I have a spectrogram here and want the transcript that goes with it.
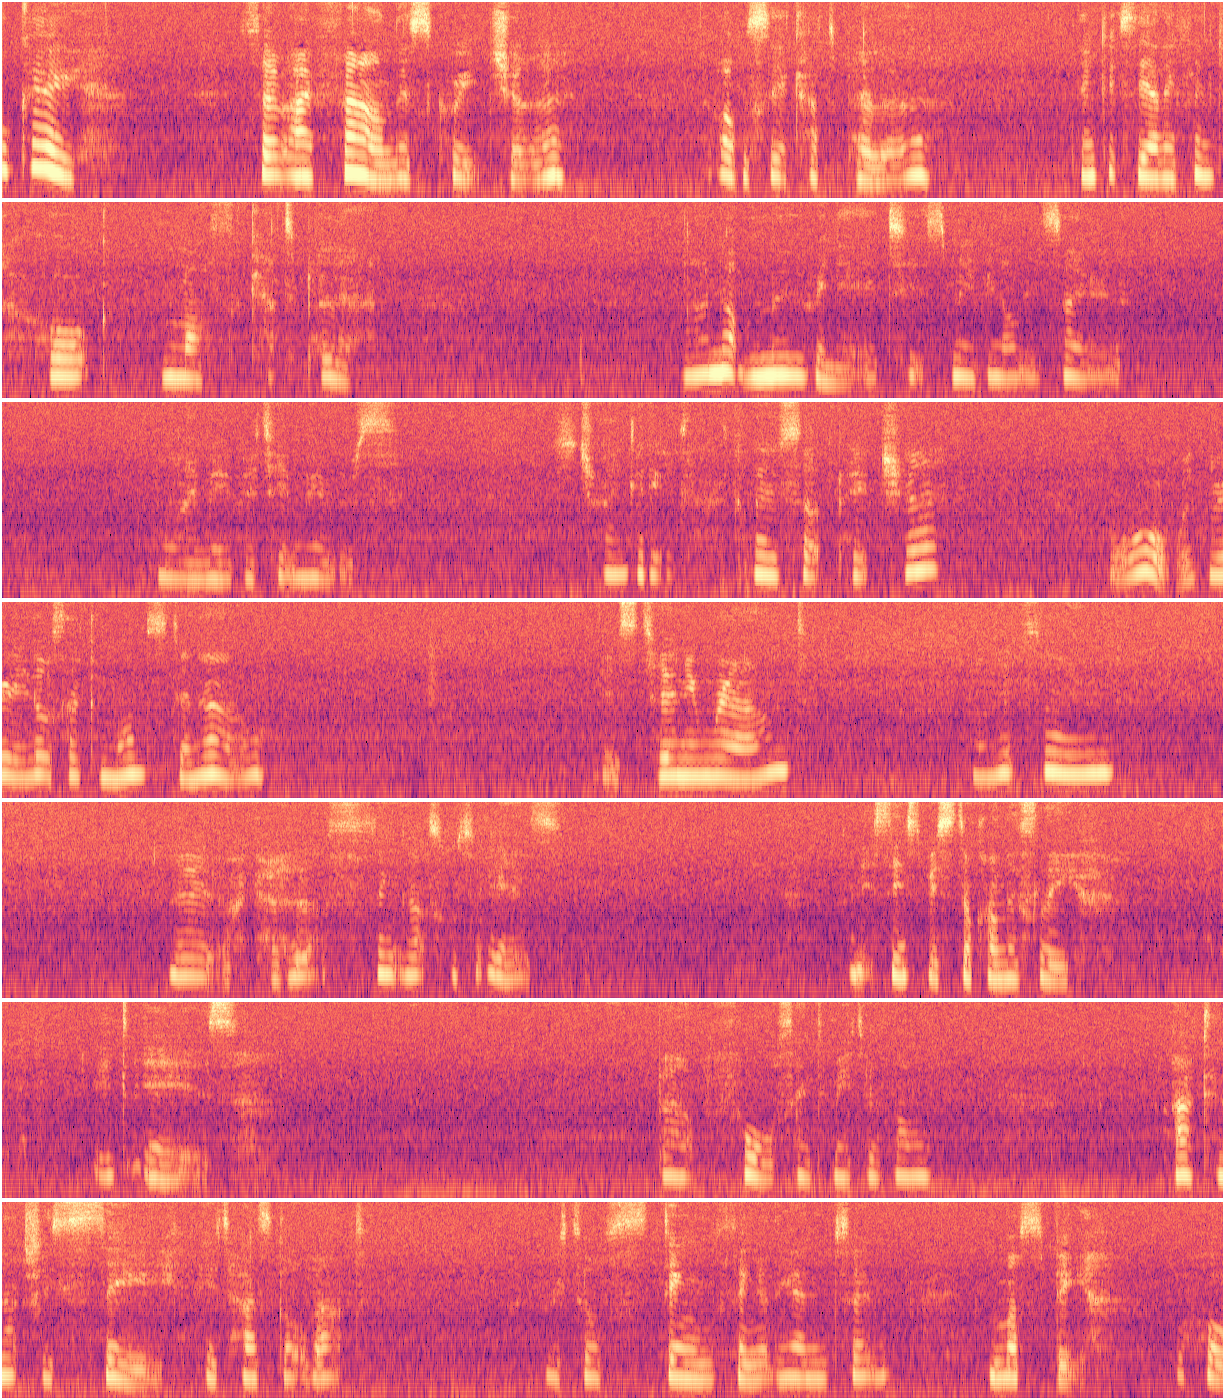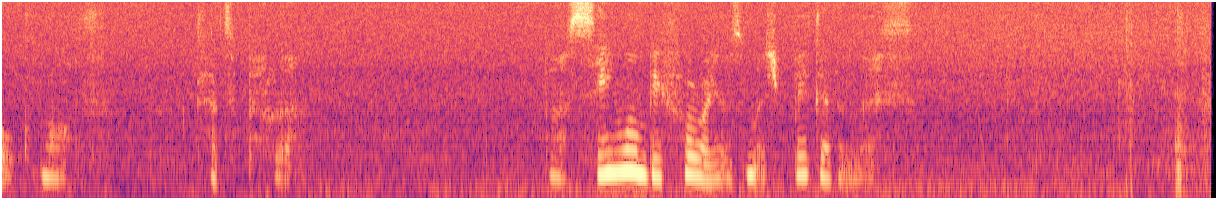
Okay, so I found this creature, obviously a caterpillar. I think it's the elephant hawk moth caterpillar. I'm not moving it, it's moving on its own. When I move it, it moves. Let's try and get it close up picture. Oh, it really looks like a monster now. It's turning round on its own. Okay, that's, I think that's what it is. And it seems to be stuck on this leaf. It is about four centimetres long. I can actually see it has got that little sting thing at the end, so must be a hawk moth caterpillar. But I've seen one before and it was much bigger than this.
